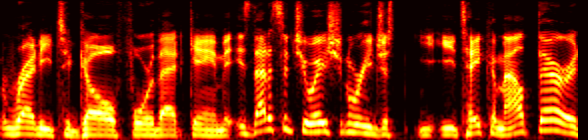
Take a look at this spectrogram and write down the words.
ready to go for that game, is that a situation where you just you take him out there?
